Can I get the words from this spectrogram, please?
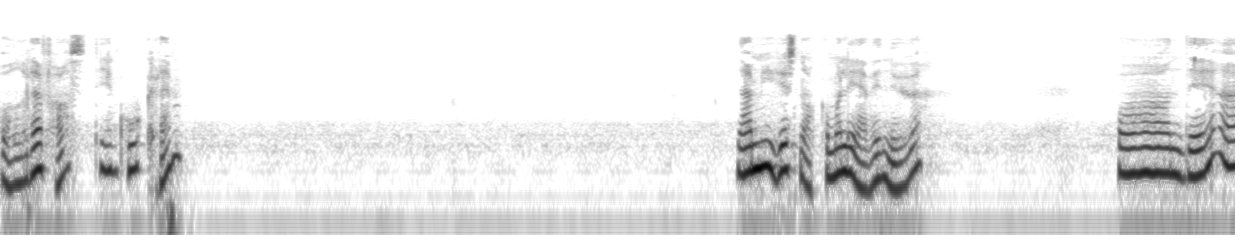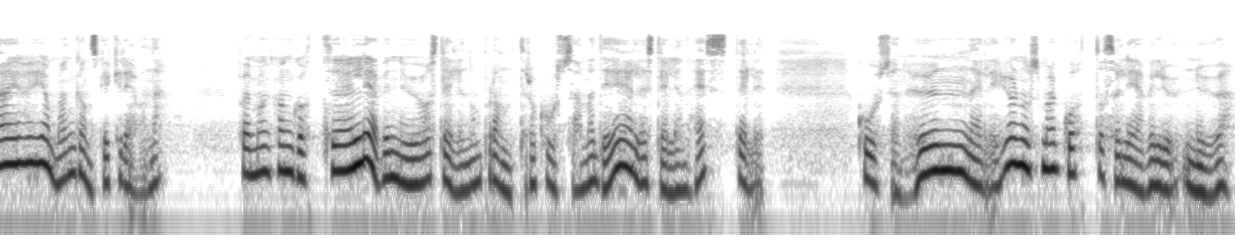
holder deg fast i en god klem. Det er mye snakk om å leve i nuet. Og det er jammen ganske krevende. For man kan godt eh, leve i nuet og stelle noen planter og kose seg med det, eller stelle en hest, eller kose en hund, eller gjøre noe som er godt, og så leve nuet.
